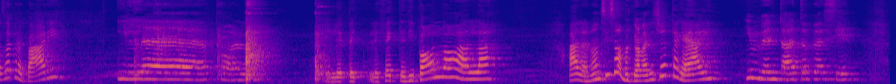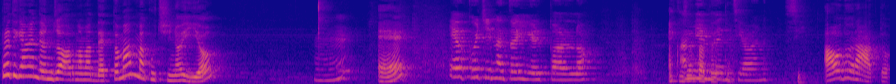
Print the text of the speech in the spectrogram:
cosa prepari? Il eh, pollo. E le, le fette di pollo alla... Allora, non si sa perché è una ricetta che hai. Inventato così. Praticamente un giorno mi ha detto mamma cucino io Mm. e... E ho cucinato io il pollo. E A cosa ha mia invenzione. Sì, ha odorato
